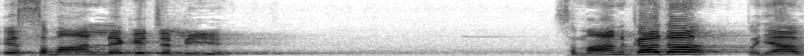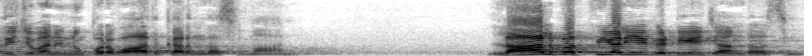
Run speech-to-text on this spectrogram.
ਇਹ ਸਮਾਨ ਲੈ ਕੇ ਚੱਲੀ ਹੈ। ਸਮਾਨ ਕਾਦਾ ਪੰਜਾਬ ਦੀ ਜਵਾਨੀ ਨੂੰ ਬਰਬਾਦ ਕਰਨ ਦਾ ਸਮਾਨ। ਲਾਲ ਬੱਤੀ ਵਾਲੀਆਂ ਗੱਡੀਆਂ ਜਾਂਦਾ ਸੀ।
